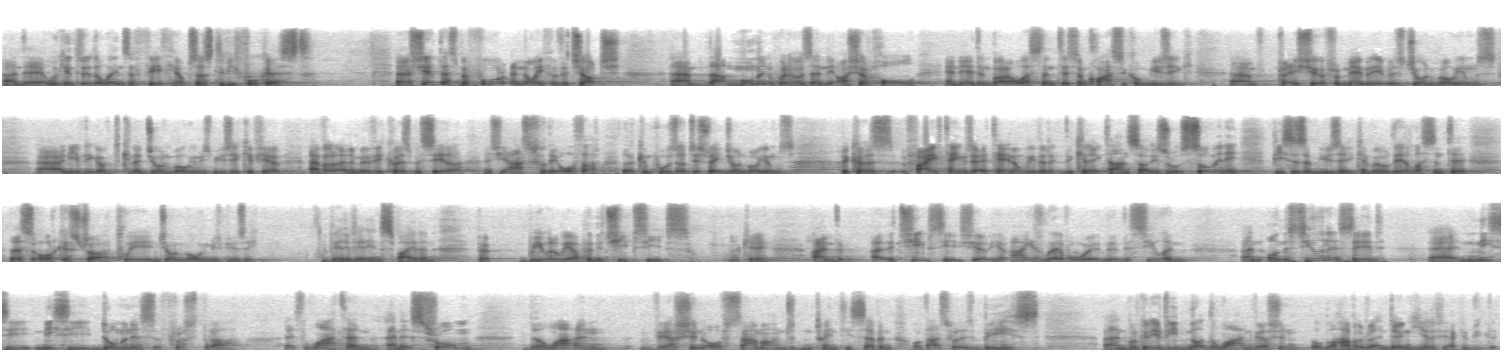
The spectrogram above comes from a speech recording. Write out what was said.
And uh, looking through the lens of faith helps us to be focused. Now, I've shared this before in the life of the church. Um, that moment when I was in the Usher Hall in Edinburgh, listening to some classical music. I'm pretty sure from memory it was John Williams, uh, an evening of kind of John Williams music. If you're ever in a movie quiz with Sarah and she asks for the author, the composer, just write John Williams because five times out of ten it'll be the, the, correct answer. He's wrote so many pieces of music, and we were there listening to this orchestra play John Williams music. Very, very inspiring. But we were way up in the cheap seats, okay? And at the cheap seats, your, your eyes level with the, the ceiling. And on the ceiling it said, uh, Nisi, Nisi Dominus Frustra. It's Latin, and it's from the Latin version of Psalm 127, or that's where it's based. And we're going to read not the Latin version, although I have it written down here if I could read it.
